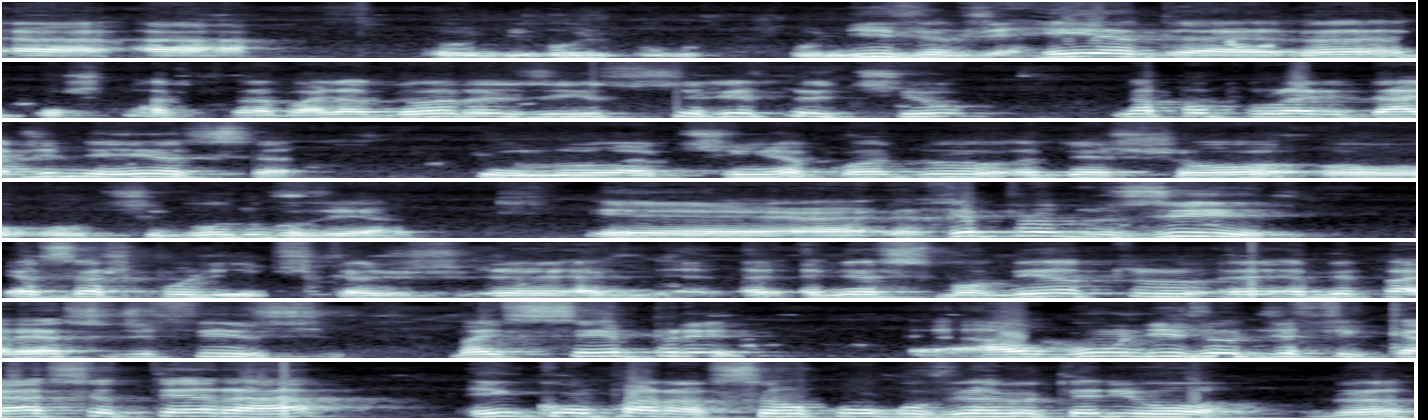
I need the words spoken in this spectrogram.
a, a, o, o, o, nível de renda né, das classes trabalhadoras, e isso se refletiu na popularidade imensa que o Lula tinha quando deixou o, o segundo governo. É, reproduzir essas políticas é, nesse momento me parece difícil, mas sempre algum nível de eficácia terá em comparação com o governo anterior. Né?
